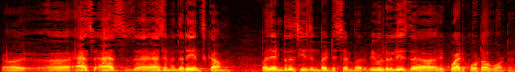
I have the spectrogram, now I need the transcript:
Uh, uh, as, as, as and when the rains come, by the end of the season, by December, we will release the required quota of water.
